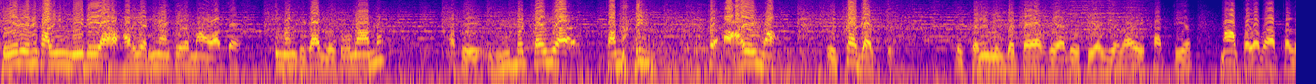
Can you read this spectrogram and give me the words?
තේරෙන කලින් මේ දේ හරියන්නේ නැහැ කියලා මාව අතෑ මම ටිකක් ලොකු වුණාම අපේ විල්බට් අයියා තමයි ආයේ මා එක ගත්තේ. එතන විල්බට් අයියා අපේ අලෝ සියල්ලා ඒ කට්ටිය මා පළ බාපල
